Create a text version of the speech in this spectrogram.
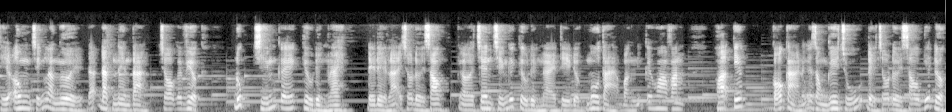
thì ông chính là người đã đặt nền tảng cho cái việc đúc chín cái cửu đỉnh này để để lại cho đời sau. Ờ, trên chín cái cửu đỉnh này thì được mô tả bằng những cái hoa văn, họa tiết, có cả những cái dòng ghi chú để cho đời sau biết được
